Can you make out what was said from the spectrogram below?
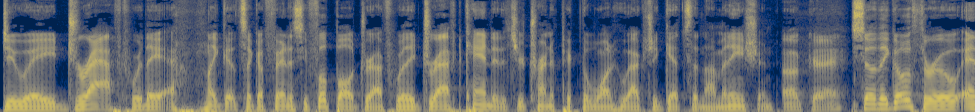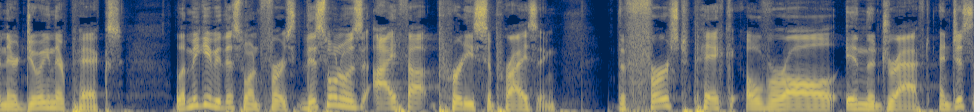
do a draft where they like it's like a fantasy football draft where they draft candidates. You're trying to pick the one who actually gets the nomination. Okay. So they go through and they're doing their picks. Let me give you this one first. This one was I thought pretty surprising. The first pick overall in the draft, and just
